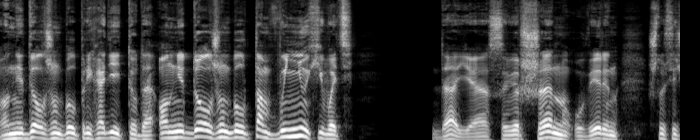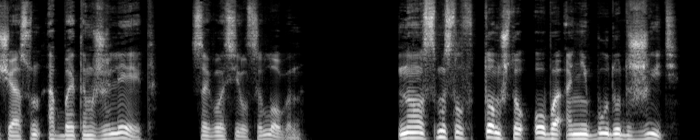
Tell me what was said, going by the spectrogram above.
Он не должен был приходить туда, он не должен был там вынюхивать. Да, я совершенно уверен, что сейчас он об этом жалеет, согласился Логан. Но смысл в том, что оба они будут жить.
